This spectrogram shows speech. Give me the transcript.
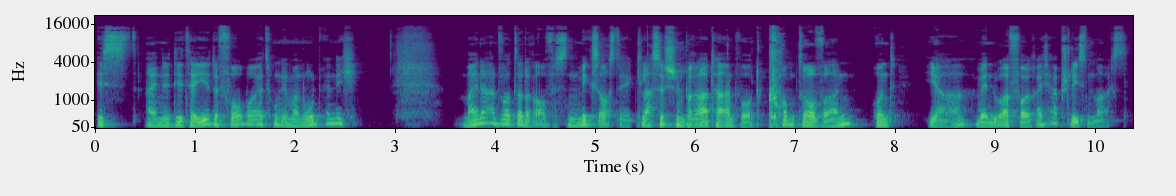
Ist eine detaillierte Vorbereitung immer notwendig? Meine Antwort darauf ist ein Mix aus der klassischen Beraterantwort kommt drauf an und ja, wenn du erfolgreich abschließen magst.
